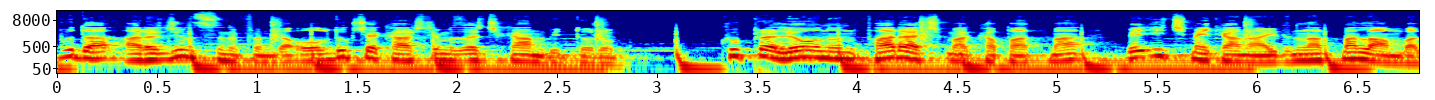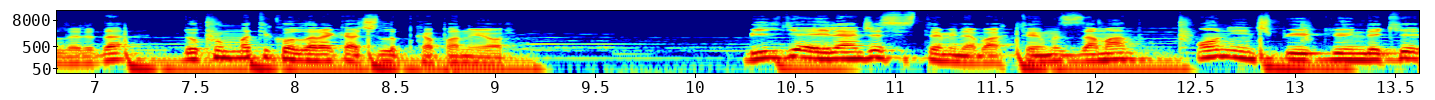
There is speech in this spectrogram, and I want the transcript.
Bu da aracın sınıfında oldukça karşımıza çıkan bir durum. Cupra Leon'un far açma, kapatma ve iç mekan aydınlatma lambaları da dokunmatik olarak açılıp kapanıyor. Bilgi eğlence sistemine baktığımız zaman 10 inç büyüklüğündeki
